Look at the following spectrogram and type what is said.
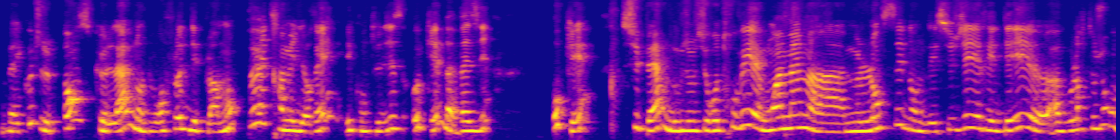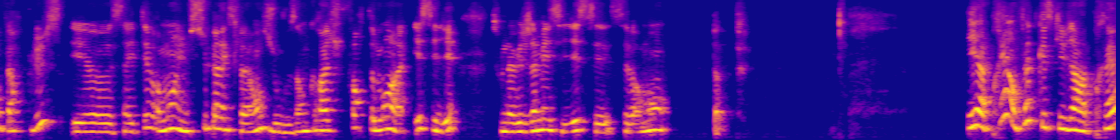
bah, écoute, je pense que là, notre workflow de déploiement peut être amélioré et qu'on te dise, OK, bah, vas-y, OK, super. Donc, je me suis retrouvée moi-même à me lancer dans des sujets R&D, à vouloir toujours en faire plus. Et ça a été vraiment une super expérience. Je vous encourage fortement à essayer. Si vous n'avez jamais essayé, c'est vraiment top. Et après, en fait, qu'est-ce qui vient après?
